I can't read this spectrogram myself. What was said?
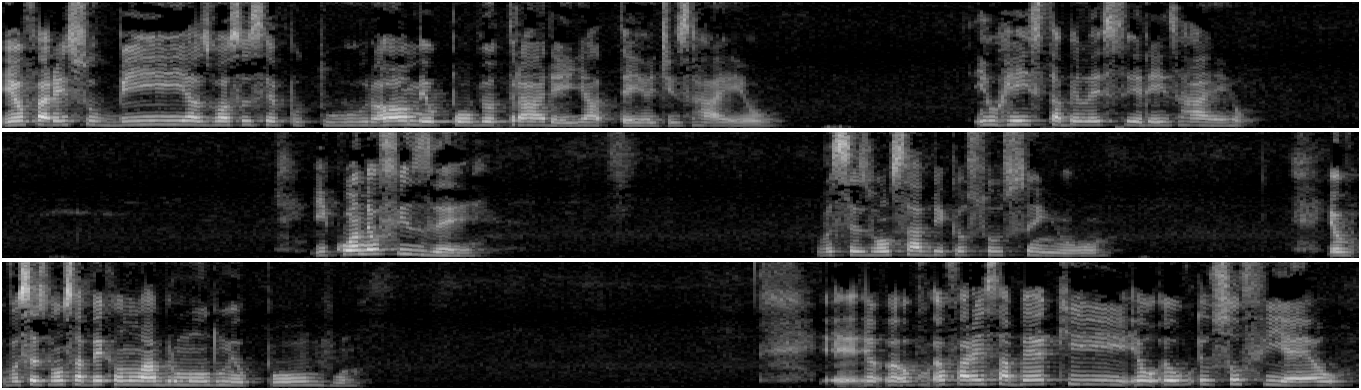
Eu farei subir as vossas sepulturas. Ó, oh, meu povo, eu trarei a terra de Israel. Eu reestabelecerei Israel. E quando eu fizer, vocês vão saber que eu sou o Senhor. Eu, vocês vão saber que eu não abro mão do meu povo. Eu, eu, eu farei saber que eu, eu, eu sou fiel.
